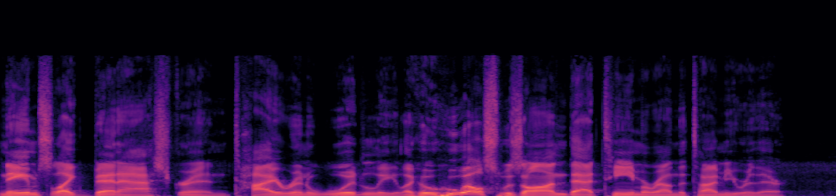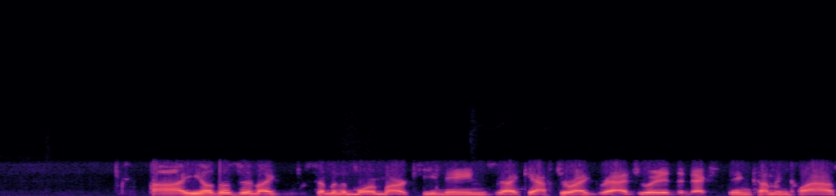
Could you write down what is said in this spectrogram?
names like Ben Askren, Tyron Woodley. Like who who else was on that team around the time you were there? Uh, you know, those are like some of the more marquee names. Like after I graduated, the next incoming class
